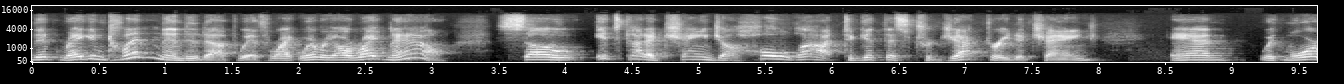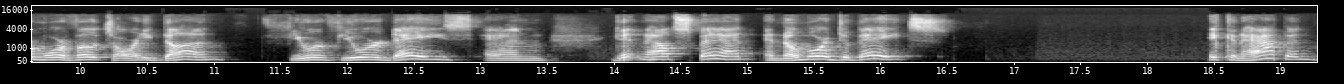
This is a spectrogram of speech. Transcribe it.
that Reagan Clinton ended up with, right where we are right now. So it's got to change a whole lot to get this trajectory to change. And with more and more votes already done, fewer fewer days, and getting outspent, and no more debates, it can happen,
